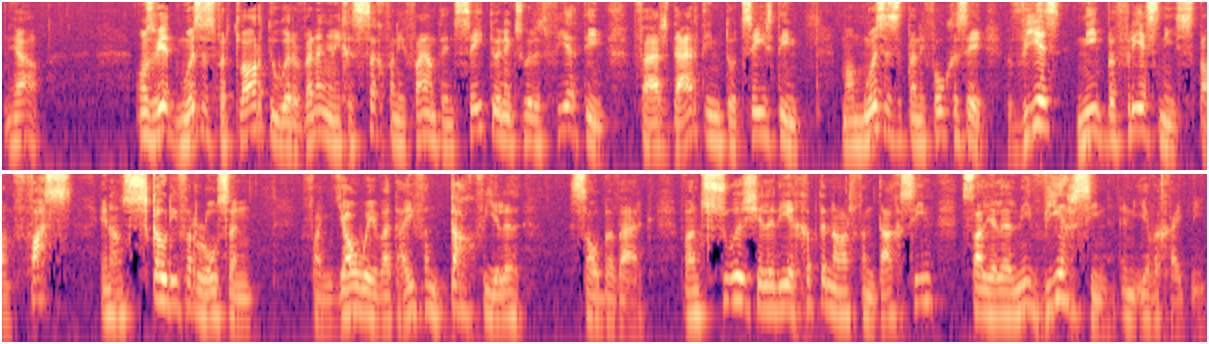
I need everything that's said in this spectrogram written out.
Ja, Ons weet Moses verklaar toe oorwinning in die gesig van die vyand en sê toe in Eksodus 14 vers 13 tot 16, maar Moses het aan die volk gesê: "Wees nie bevrees nie, staan vas en aanskou die verlossing van Jahweh wat hy vandag vir julle sal bewerk, want soos julle die Egiptenaars vandag sien, sal julle hulle nie weer sien in ewigheid nie.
